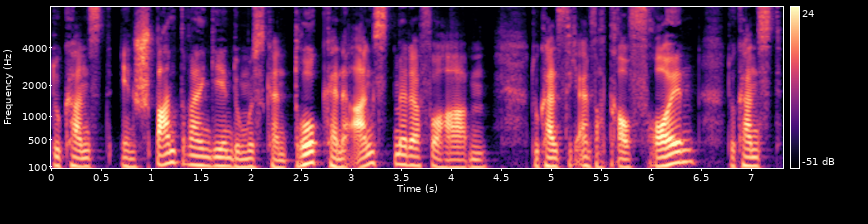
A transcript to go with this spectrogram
du kannst entspannt reingehen, du musst keinen Druck, keine Angst mehr davor haben, du kannst dich einfach drauf freuen, du kannst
